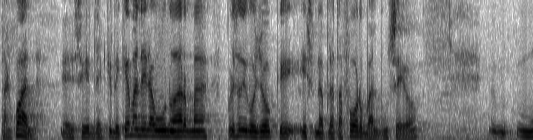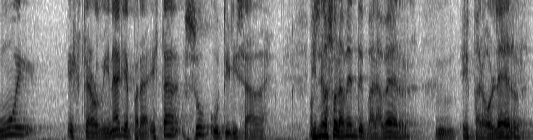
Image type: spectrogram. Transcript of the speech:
Tal cual. Es decir, de, qué manera uno arma, por eso digo yo que es una plataforma al museo muy extraordinaria para, está subutilizada. y no solamente para ver, mm. es para oler,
